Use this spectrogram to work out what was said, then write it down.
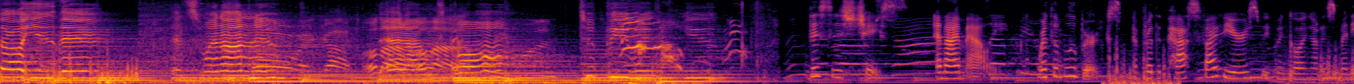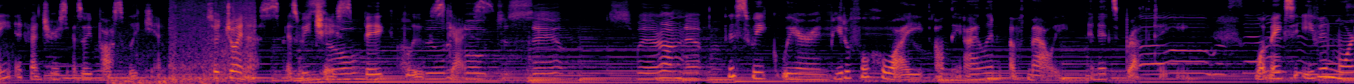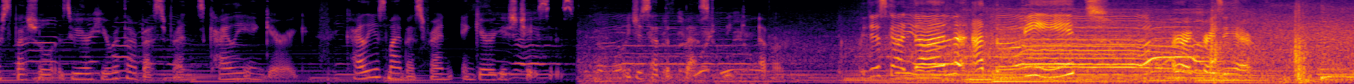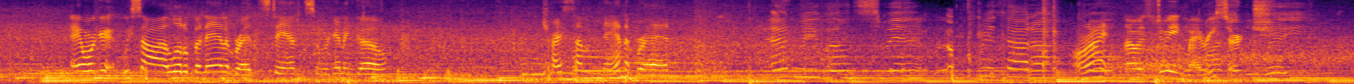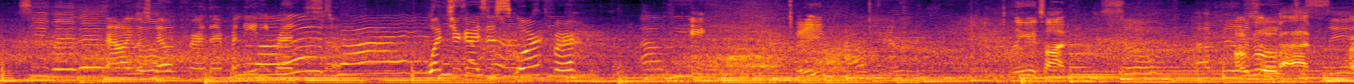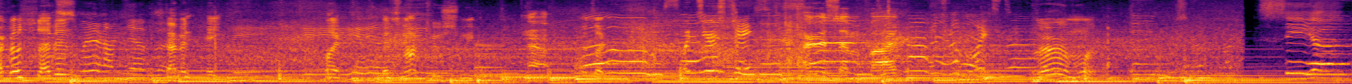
saw you there, that's when I knew that I was born to be with you. This is Chase, and I'm Allie. We're the Bluebirds, and for the past five years, we've been going on as many adventures as we possibly can. So join us as we chase big blue skies. This week, we are in beautiful Hawaii on the island of Maui, and it's breathtaking. What makes it even more special is we are here with our best friends, Kylie and Garrig. Kylie is my best friend, and Garrig is Chase's. We just had the best week ever. We just got done at the beach. I got crazy hair. And we're get, we saw a little banana bread stand, so we're gonna go try some banana bread. And we will swim without a All right, I was doing my research. Maui was known for their panini breads. So. What's your guys' score for? Eight? I think it's high. I'll go five. I'll go seven. Seven, eight. Like, it's not too sweet. No. It's like, What's yours, Chase? I got seven, five. It's real moist. No, more. sea of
